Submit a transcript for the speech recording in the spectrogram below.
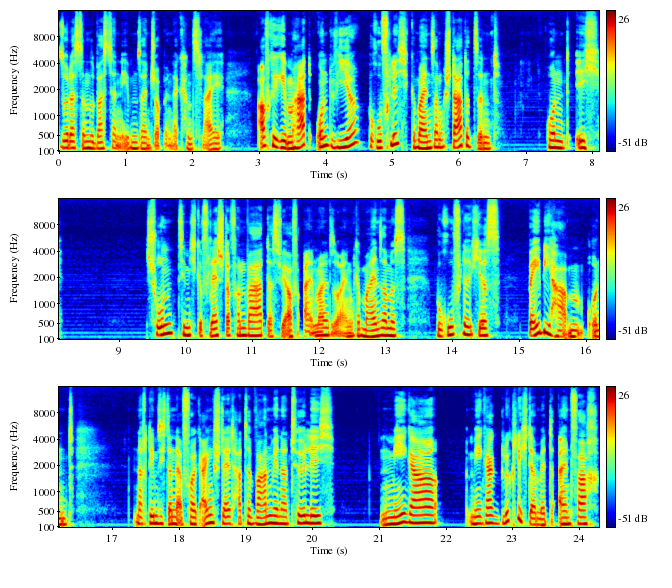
so dass dann Sebastian eben seinen Job in der Kanzlei aufgegeben hat und wir beruflich gemeinsam gestartet sind. Und ich schon ziemlich geflasht davon war, dass wir auf einmal so ein gemeinsames berufliches Baby haben. Und nachdem sich dann der Erfolg eingestellt hatte, waren wir natürlich mega, mega glücklich damit, einfach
